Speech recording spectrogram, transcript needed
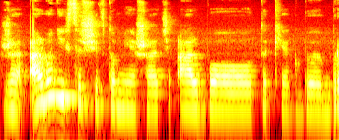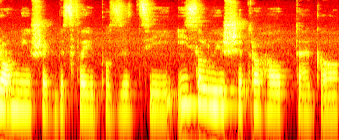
że albo nie chcesz się w to mieszać, albo tak jakby bronisz jakby swojej pozycji, izolujesz się trochę od tego,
